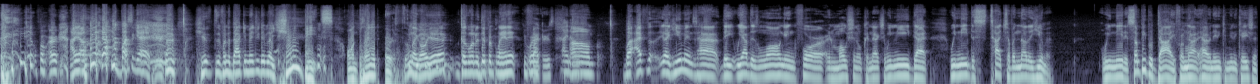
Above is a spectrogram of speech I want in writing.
from Earth. I you busting your head. From the documentary, they be like human beings on planet Earth. I'm like, oh yeah, because we're on a different planet. You Right. fuckers. I know. Um, but I feel like humans have they we have this longing for an emotional connection. We need that. We need this touch of another human. We need it. Some people die from not having any communication.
